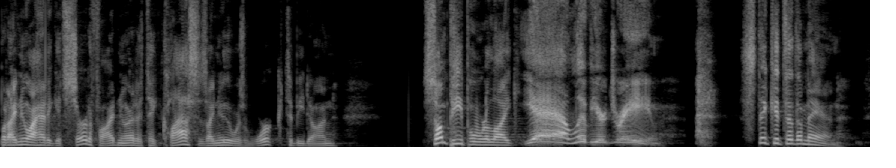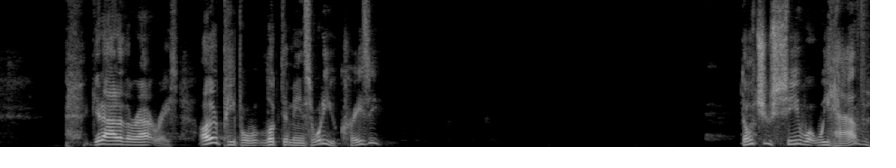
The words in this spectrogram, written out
but I knew I had to get certified, I knew I had to take classes, I knew there was work to be done. Some people were like, Yeah, live your dream, stick it to the man, get out of the rat race. Other people looked at me and said, What are you, crazy? Don't you see what we have?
